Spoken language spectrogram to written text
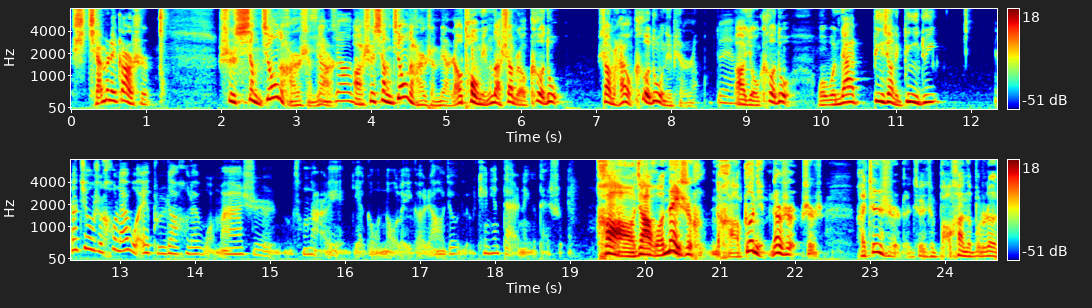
前面那盖儿是是橡胶的还是什么样的啊？是橡胶的还是什么样？然后透明的，上面有刻度，上面还有刻度那瓶上对啊，啊有刻度。我我们家冰箱里冰一堆，然后就是后来我也不知道，后来我妈是从哪儿也也给我弄了一个，然后就天天带着那个带水。好家伙，那是好，搁你们那是，是还真是的，这这饱汉子不知道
